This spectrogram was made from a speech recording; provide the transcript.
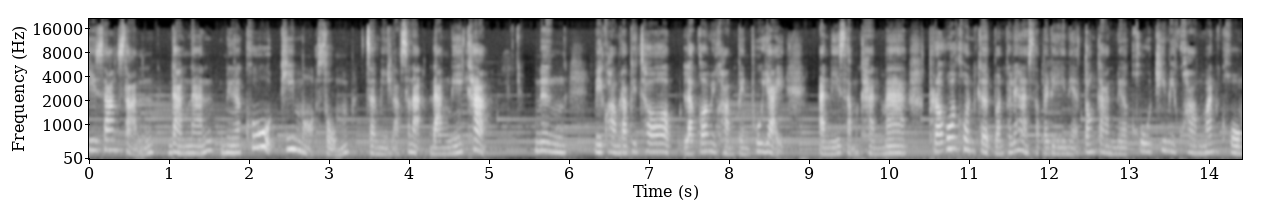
ที่สร้างสรรค์ ดังนั้นเนื้อคู่ที่เหมาะสมจะมีลักษณะดังนี้ค่ะ 1. มีความรับผิดชอบ แล้วก็มีความเป็นผู้ใหญ่ อันนี้สำคัญมาก เพราะว่าคนเกิดวันพฤหัสบดีเนี่ยต้องการเนื้อคู่ที่มีความมั่นคง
